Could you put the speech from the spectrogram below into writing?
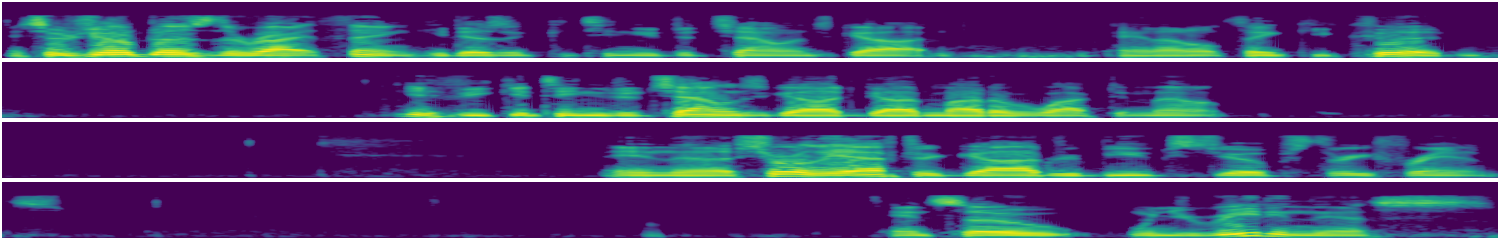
And so Job does the right thing. He doesn't continue to challenge God, and I don't think you could. If he continued to challenge God, God might have wiped him out. And uh, shortly after, God rebukes Job's three friends. And so when you're reading this,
